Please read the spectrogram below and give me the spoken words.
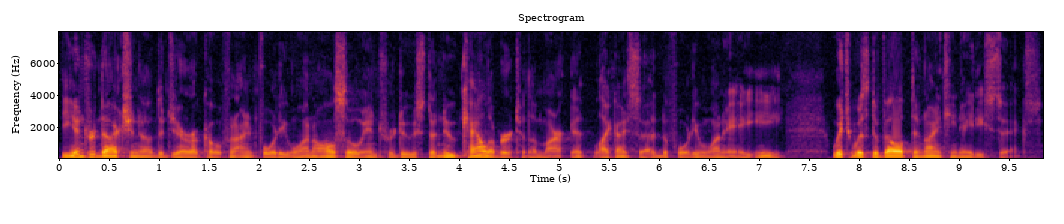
the introduction of the Jericho 941 also introduced a new caliber to the market, like I said, the 41AE, which was developed in 1986.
